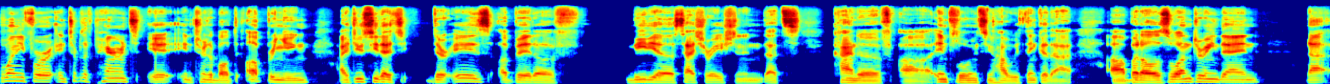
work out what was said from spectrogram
wondering for in terms of parents in terms about the upbringing i do see that there is a bit of media saturation that's kind of uh, influencing how we think of that. Uh, but i was wondering then that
